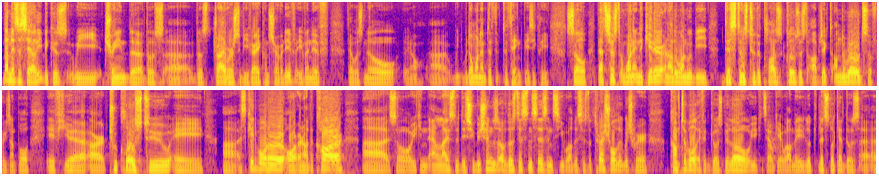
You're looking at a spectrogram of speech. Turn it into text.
Not necessarily because we trained those uh, those drivers to be very conservative, even if there was no, you know, uh, we, we, don't want them to, th to think basically. So that's just one indicator. Another one would be distance to the close, closest object on the road. So for example, if you are too close to a uh, a skateboarder or another car. Uh, so you can analyze the distributions of those distances and see, well, this is the threshold at which we're comfortable. If it goes below, you can say, okay, well, maybe look, let's look at those uh,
